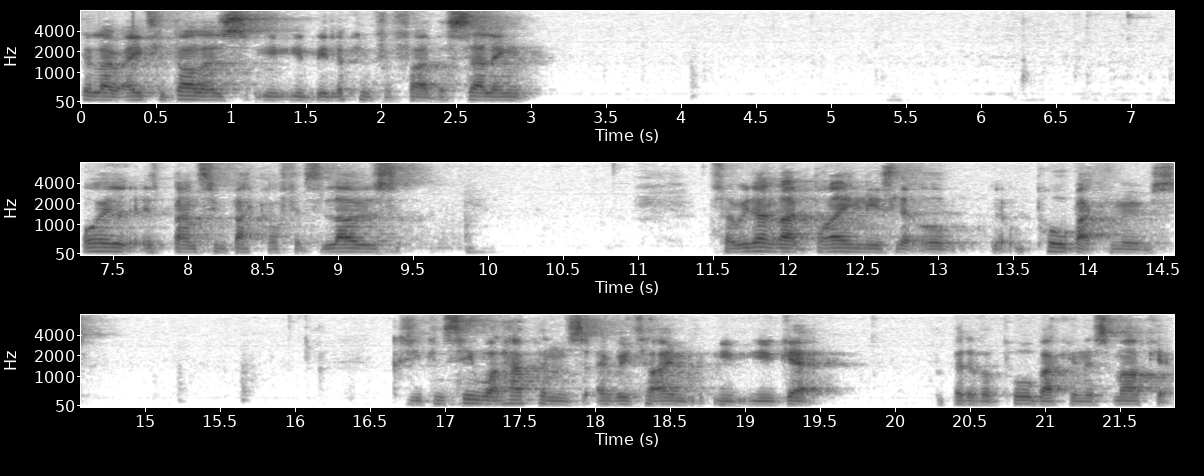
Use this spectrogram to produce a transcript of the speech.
below eighty dollars, you'd be looking for further selling. Oil is bouncing back off its lows, so we don't like buying these little little pullback moves because you can see what happens every time you, you get a bit of a pullback in this market.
